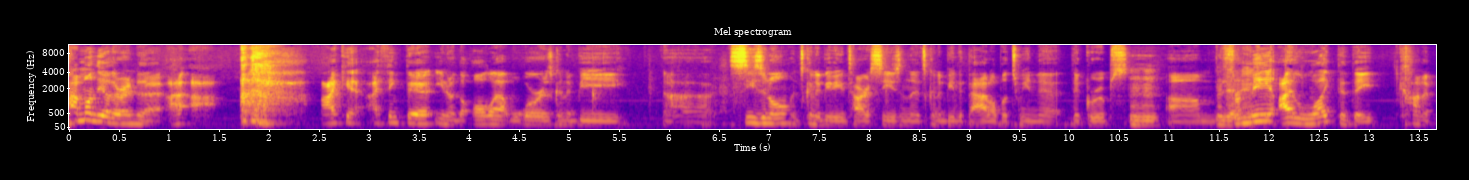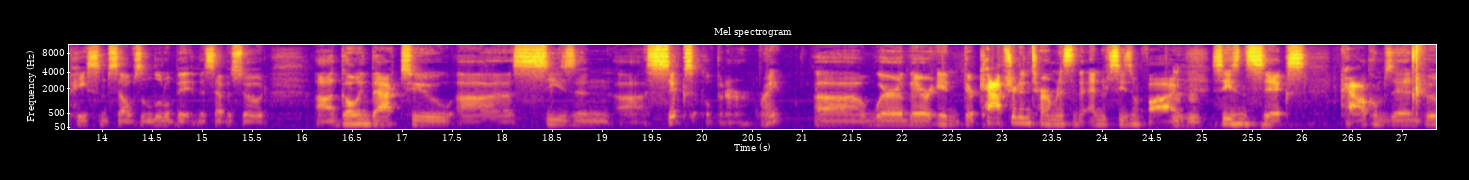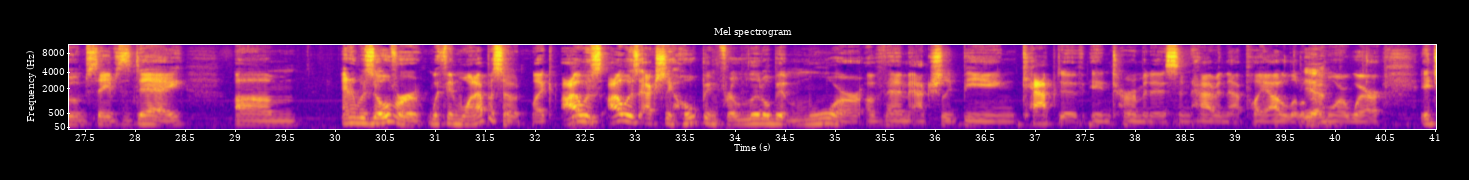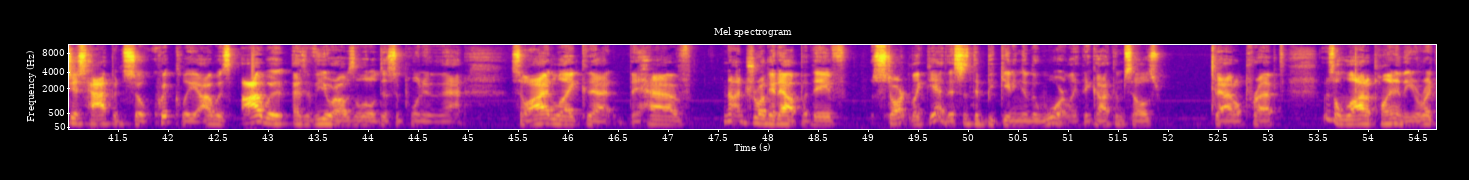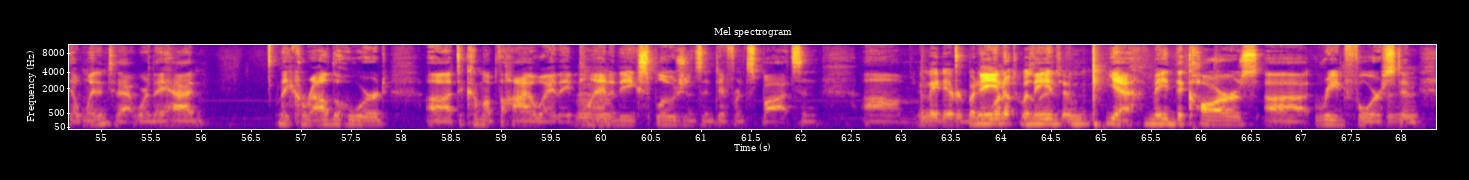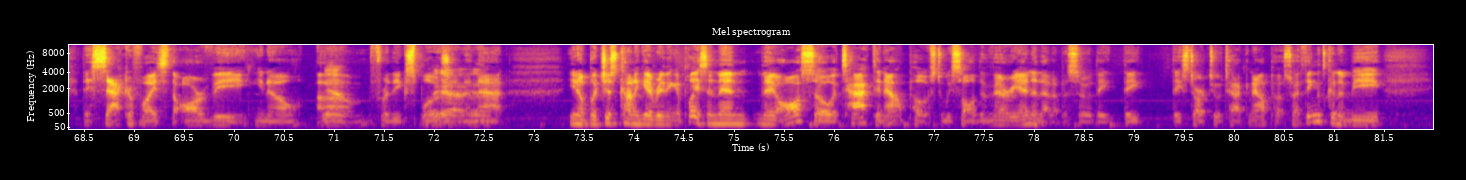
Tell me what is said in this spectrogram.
I'm on the other end of that. I I, I can I think that you know the all out war is going to be uh, seasonal. It's going to be the entire season. It's going to be the battle between the the groups. Um, Yeah, for me, I like that they kind of pace themselves a little bit in this episode. Uh, going back to uh, season uh, six opener, right? Uh, where they're in, they're captured in Terminus at the end of season 5 Season six, Carol comes in, boom, saves the day. Um, and it was over within one episode. Like I was, I was actually hoping for a little bit more of them actually being captive in Terminus and having that play out a little Yeah. bit more. Where it just happened so quickly. I was, I was as a viewer, I was a little disappointed in that. So I like that they have not drug it out, but they've start like yeah, this is the beginning of the war. Like they got themselves battle prepped. There was a lot of planning that you're right that went into that where they had they corralled the horde uh, to come up the highway. They Mm-hmm. planted the explosions in different spots and um, It made everybody made, want a made too. yeah made the cars uh, reinforced and Mm-hmm. they sacrificed the RV you know um, Yeah. for the explosion Yeah, and yeah. that you know, but just kind of get everything in place. And then they also attacked an outpost. We saw at the very end of that episode. They they they start to attack an outpost. So I think it's going to be.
